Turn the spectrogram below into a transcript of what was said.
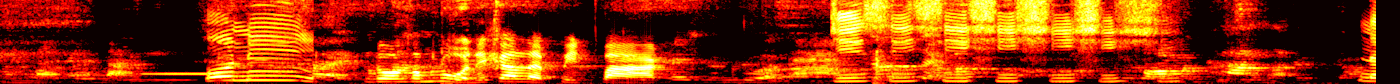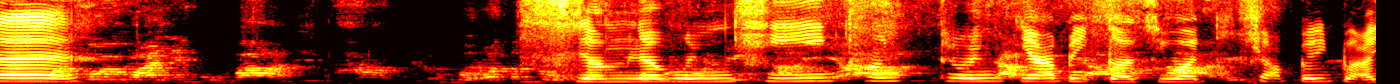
มันมาไม่มาโอ้นี่ โดนตำรวจด้วยกันแหละปิดปากเป็นตำรวจนะจีซีซีซีซีซีตอซีนมันข้างอะแน่โวยวายในหมู่บ้านมันบอกว่าตำรวจจำแล้ววันที่เขาจะไปก่อนสิว่าจะไปก่อน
